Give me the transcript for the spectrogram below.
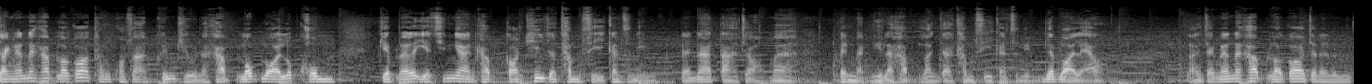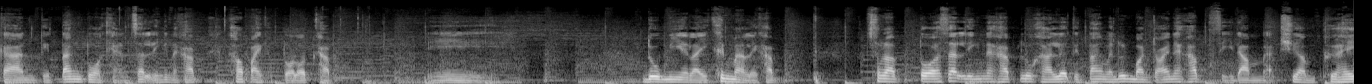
จากนั้นนะครับเราก็ทำความสะอาดพื้นผิวนะครับ ลบรอยลบคม เก็บรายละเอียดชิ้นงานครับ ก่อนที่จะทำสีกันสนิม และหน้าตาจะออกมาเป็นแบบนี้แล้วครับ หลังจากทำสีกันสนิมเรียบร้อยแล้ว หลังจากนั้นนะครับเราก็จะดำเนินการติดตั้งตัวแขนสลิงนะครับ เข้าไปกับตัวรถครับนี่ดูมีอะไรขึ้นมาเลยครับสำหรับตัว Z Link นะครับ ลูกค้าเลือกติดตั้งเป็นรุ่นบอลจอยนะครับ สีดำแบบเชื่อมเพื่อให้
